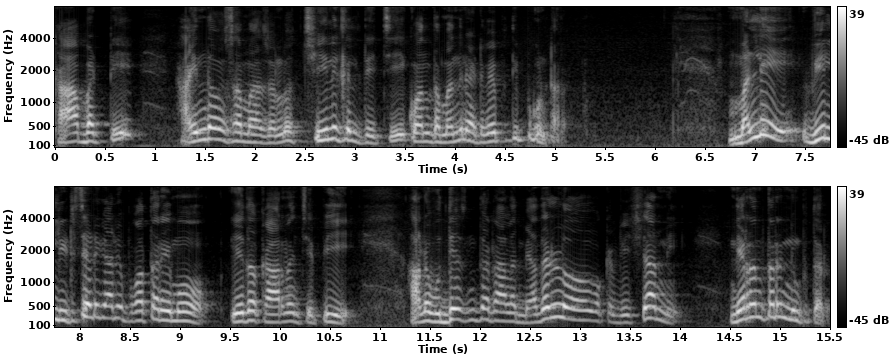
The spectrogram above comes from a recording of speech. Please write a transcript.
కాబట్టి హైందవ సమాజంలో చీలికలు తెచ్చి కొంతమందిని అటువైపు తిప్పుకుంటారు. మళ్ళీ వీళ్ళు ఇటు సైడ్ కానీ పోతారేమో ఏదో కారణం చెప్పి అన్న ఉద్దేశంతో వాళ్ళ మెదడులో ఒక విషయాన్ని నిరంతరం నింపుతారు.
